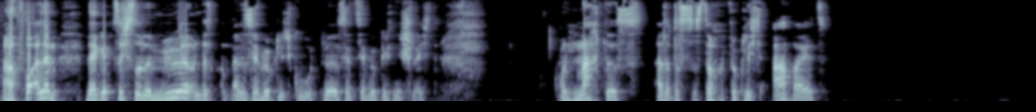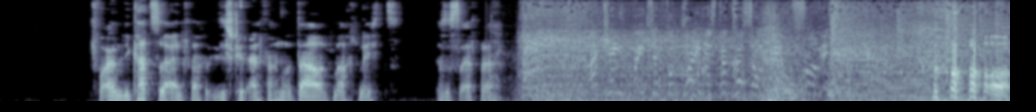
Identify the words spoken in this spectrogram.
Aber vor allem, wer gibt sich so eine Mühe und das, also das ist ja wirklich gut, ne? Das ist jetzt ja wirklich nicht schlecht. Und macht es. Also das ist doch wirklich Arbeit. Vor allem die Katze einfach, die steht einfach nur da und macht nichts. Das ist einfach.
